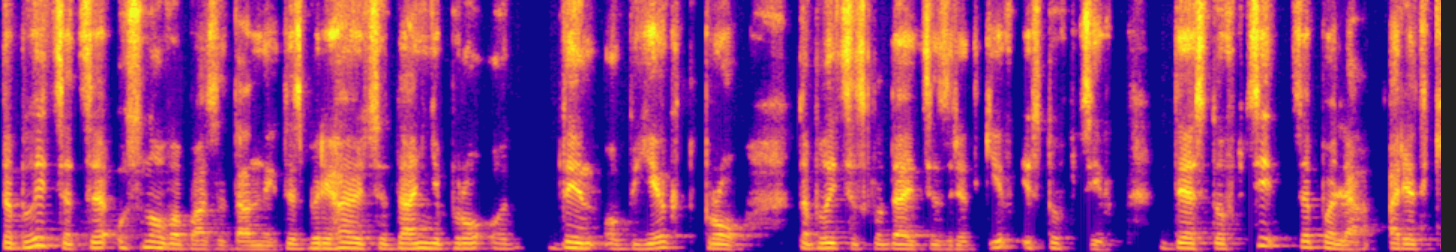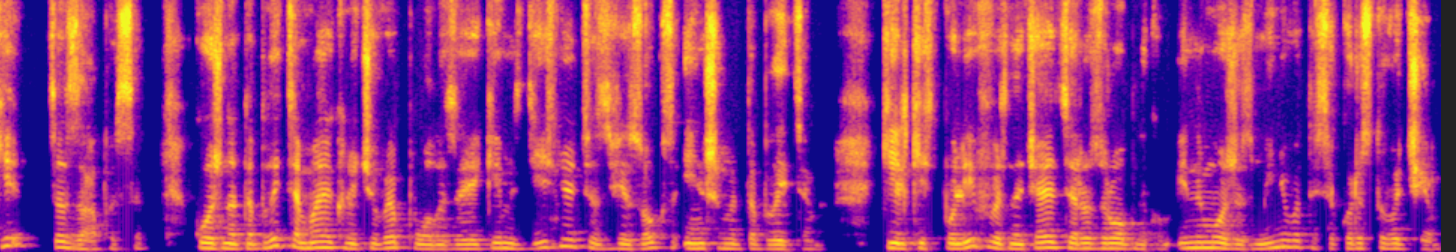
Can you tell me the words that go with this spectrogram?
Таблиця це основа бази даних, де зберігаються дані про один об'єкт про. Таблиця складається з рядків і стовпців, де стовпці це поля, а рядки це записи. Кожна таблиця має ключове поле, за яким здійснюється зв'язок з іншими таблицями. Кількість полів визначається розробником і не може змінюватися користувачем.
